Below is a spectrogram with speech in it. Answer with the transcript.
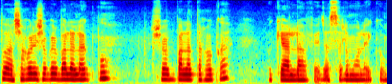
তো আশা করি সবার ভালো লাগবো। সব ভালো থাকা ওকে, আল্লাহ হাফেজ। আসসালামু আলাইকুম।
